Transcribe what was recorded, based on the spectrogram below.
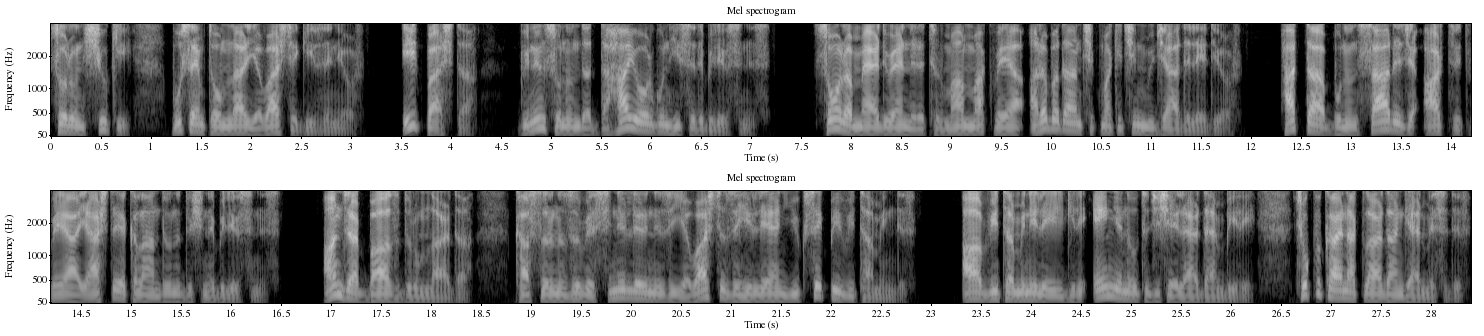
Sorun şu ki, bu semptomlar yavaşça gizleniyor. İlk başta, günün sonunda daha yorgun hissedebilirsiniz. Sonra merdivenlere tırmanmak veya arabadan çıkmak için mücadele ediyor. Hatta bunun sadece artrit veya yaşta yakalandığını düşünebilirsiniz. Ancak bazı durumlarda kaslarınızı ve sinirlerinizi yavaşça zehirleyen yüksek bir vitamindir. A vitamini ile ilgili en yanıltıcı şeylerden biri, çoklu kaynaklardan gelmesidir.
